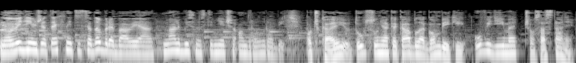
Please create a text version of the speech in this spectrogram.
No vidím, že technici sa dobre bavia. Mali by sme s tým niečo, Ondro, urobiť. Počkaj, tu sú nejaké káble a gombíky. Uvidíme, čo sa stane.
